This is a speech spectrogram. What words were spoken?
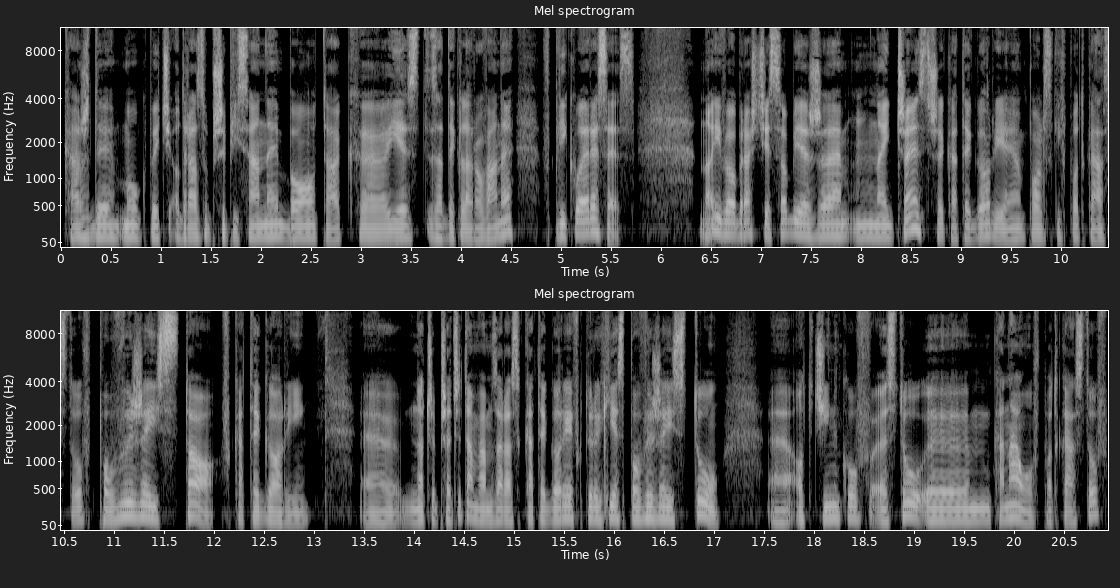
każdy mógł być od razu przypisany, bo tak e, jest zadeklarowane w pliku RSS. No i wyobraźcie sobie, że najczęstsze kategorie polskich podcastów, powyżej 100 w kategorii, e, znaczy przeczytam wam zaraz kategorie, w których jest powyżej 100 odcinków, 100 kanałów podcastów,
